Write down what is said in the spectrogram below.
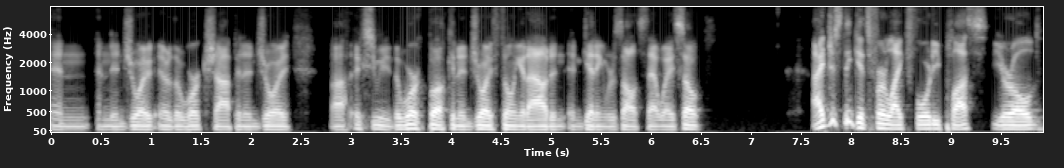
and and enjoy or the workshop and enjoy, uh, excuse me, the workbook and enjoy filling it out and, and getting results that way. So, I just think it's for like forty plus year old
